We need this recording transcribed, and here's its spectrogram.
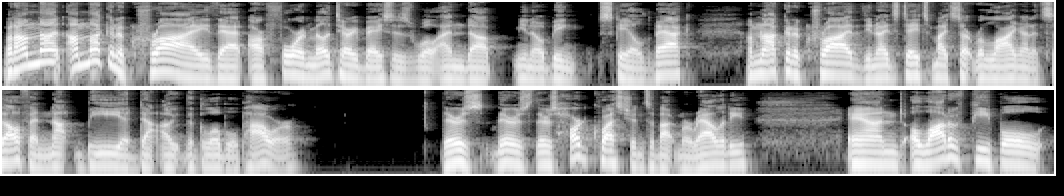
But I'm not I'm not going to cry that our foreign military bases will end up, you know, being scaled back. I'm not going to cry that the United States might start relying on itself and not be a, a, uh, the global power. There's there's there's hard questions about morality, and a lot of people,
